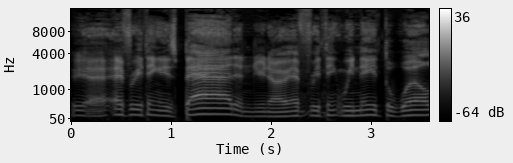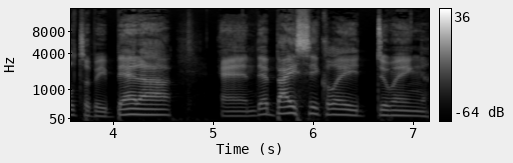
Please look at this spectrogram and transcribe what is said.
yeah, everything is bad and you know everything we need the world to be better and they're basically doing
